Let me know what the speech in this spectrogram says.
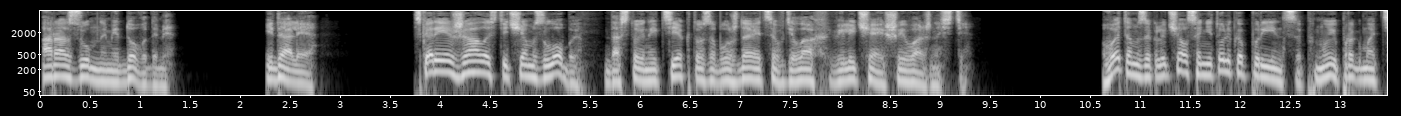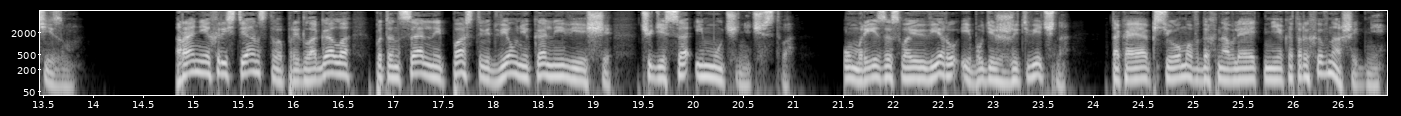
а разумными доводами. И далее. Скорее жалости, чем злобы, достойны те, кто заблуждается в делах величайшей важности. В этом заключался не только принцип, но и прагматизм. Ранее христианство предлагало потенциальной пастве две уникальные вещи – чудеса и мученичество. «Умри за свою веру и будешь жить вечно», Такая аксиома вдохновляет некоторых и в наши дни.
